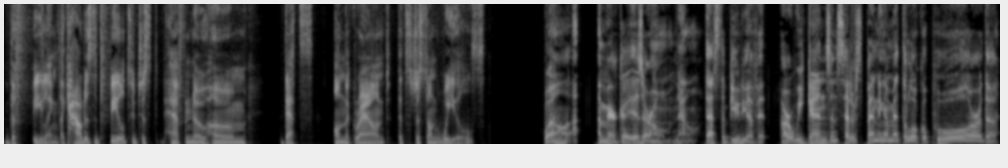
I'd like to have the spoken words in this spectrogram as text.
the feeling. Like, how does it feel to just have no home that's on the ground, that's just on wheels? Well, America is our home now. That's the beauty of it. Our weekends, instead of spending them at the local pool or the,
